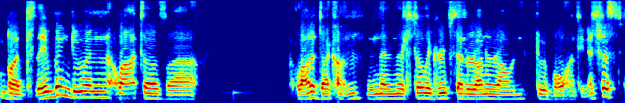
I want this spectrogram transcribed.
but they've been doing a lot of uh, a lot of duck hunting, and then there's still the groups that are running around doing bull hunting. It's just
